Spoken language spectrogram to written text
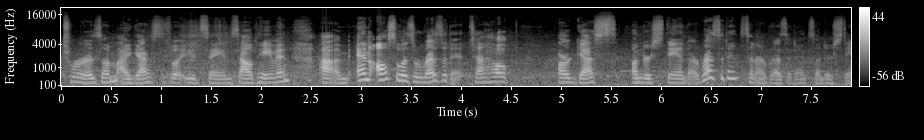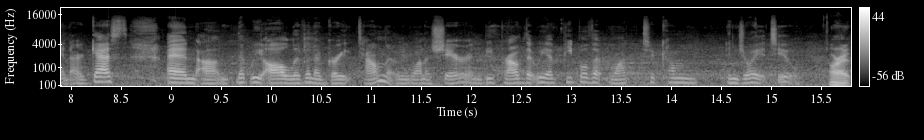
tourism, I guess is what you'd say in South Haven, um, and also as a resident to help our guests understand our residents and our residents understand our guests and um, that we all live in a great town that we want to share and be proud that we have people that want to come enjoy it too All right.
